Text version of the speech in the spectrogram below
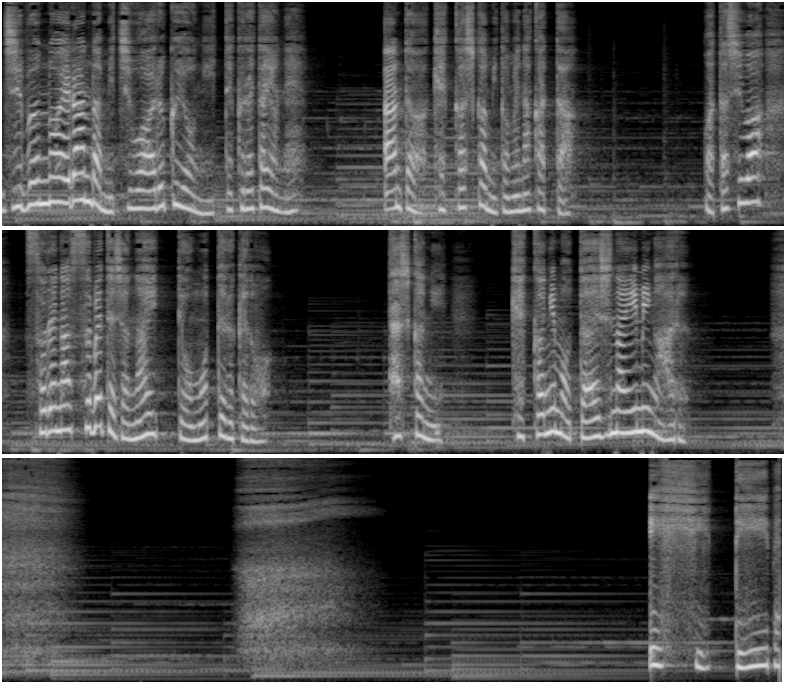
自分の選んだ道を歩くように言ってくれたよね。あんたは結果しか認めなかった。私は、それが全てじゃないって思ってるけど、確かに、結果にも大事な意味がある。Ich liebe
